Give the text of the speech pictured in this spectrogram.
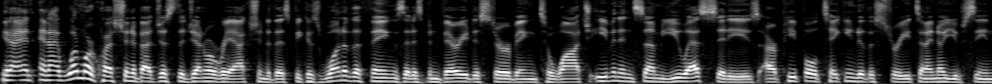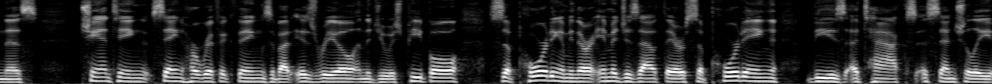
Yeah, and, and I have one more question about just the general reaction to this, because one of the things that has been very disturbing to watch, even in some U.S. cities, are people taking to the streets, and I know you've seen this, chanting, saying horrific things about Israel and the Jewish people, supporting, I mean, there are images out there supporting these attacks essentially.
